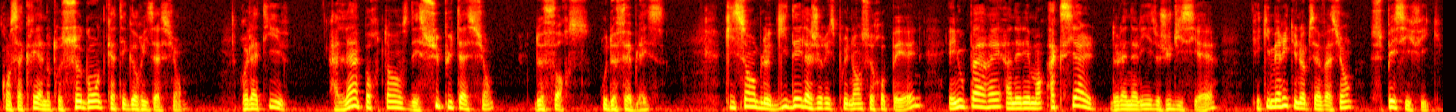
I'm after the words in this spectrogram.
consacré à notre seconde catégorisation, relative à l'importance des supputations de force ou de faiblesse qui semble guider la jurisprudence européenne et nous paraît un élément axial de l'analyse judiciaire et qui mérite une observation spécifique,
